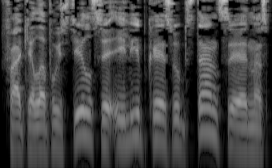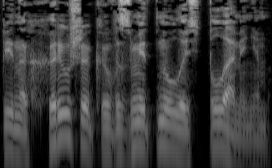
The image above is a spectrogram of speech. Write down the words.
Факел опустился, и липкая субстанция на спинах хрюшек взметнулась пламенем.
